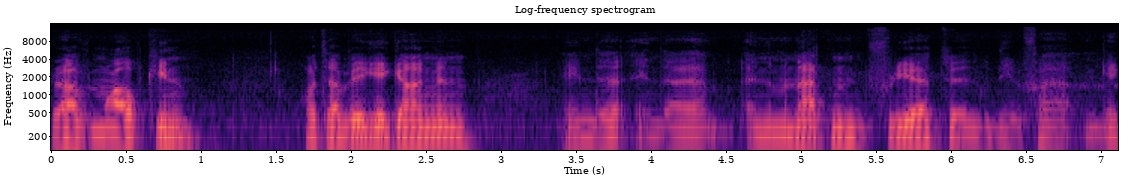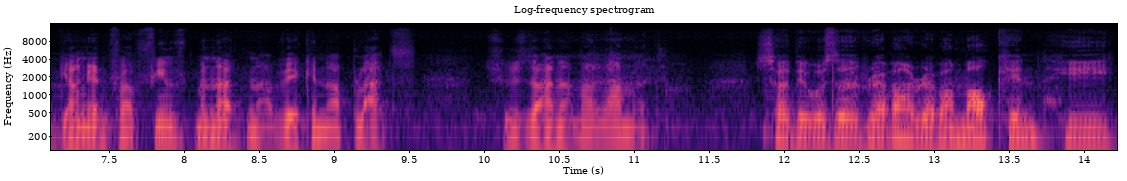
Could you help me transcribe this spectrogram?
Rav Malkin, hat er weggegangen in der in der in den Monaten früher, die ver- gegangen für fünf Monaten weg in der Platz zu seiner Malamed. So there was a rabbi, Rabbi Malkin. He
